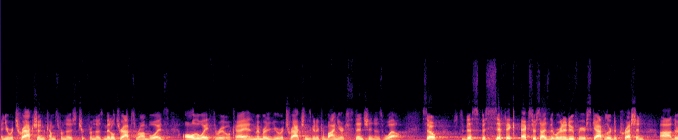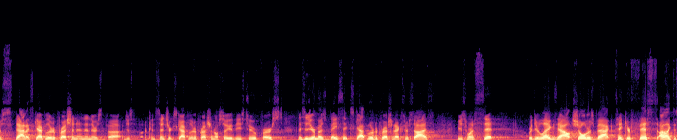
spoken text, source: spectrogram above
and your retraction comes from those, from those middle traps, rhomboids, all the way through, okay? And remember, your retraction is going to combine your extension as well. So, the specific exercise that we're going to do for your scapular depression, uh, there's static scapular depression and then there's uh, just concentric scapular depression. I'll show you these two first. This is your most basic scapular depression exercise. You just want to sit with your legs out, shoulders back. Take your fists. I like to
